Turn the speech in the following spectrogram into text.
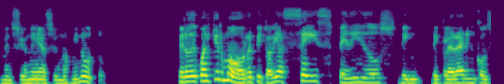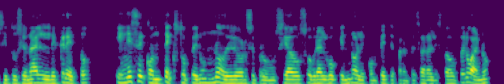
mencioné hace unos minutos. Pero de cualquier modo, repito, había seis pedidos de declarar inconstitucional el decreto. En ese contexto, Perú no debe haberse pronunciado sobre algo que no le compete para empezar al Estado peruano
